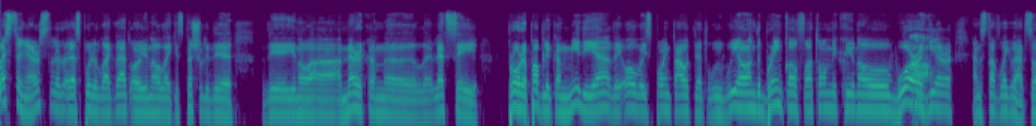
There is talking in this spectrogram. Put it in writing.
Westerners, let, us put it like that, or you know, like especially the the you know uh, American, uh, let's say pro-republican media, they always point out that we, we are on the brink of atomic, you know, war Ah. here and stuff like that. So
